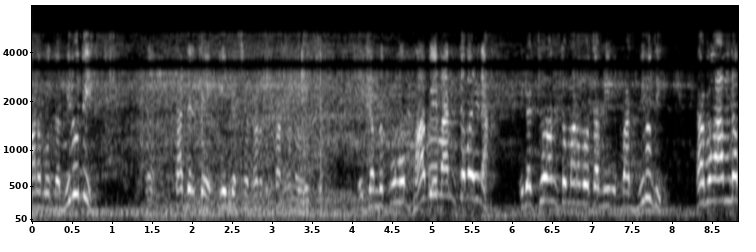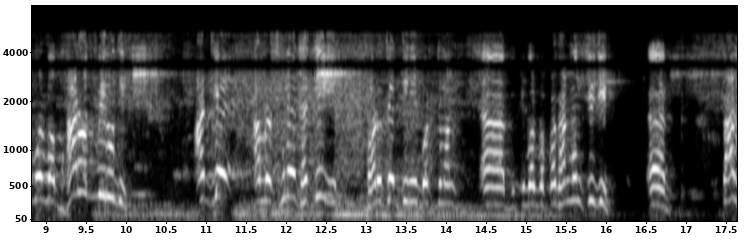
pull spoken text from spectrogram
মানবতা বিরোধী তাদেরকে এই দেশে ফেরত পাঠানো হয়েছে। এটা আমরা কোনোভাবেই মানতে পারি না। এটা চূড়ান্ত মানবতা বিরোধী। এবং আমরা বলব ভারত বিরোধী। আজকে আমরা শুনে থাকি ভারতের যিনি বর্তমান কি বলব প্রধানমন্ত্রীজি তার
